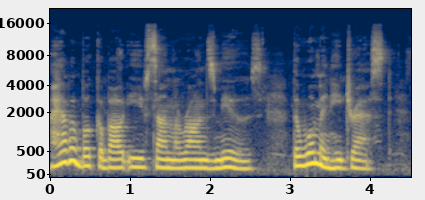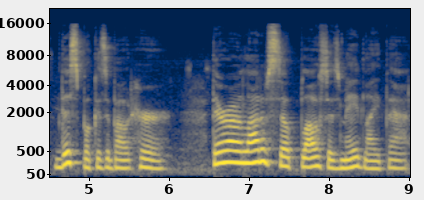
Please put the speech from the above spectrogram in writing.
I have a book about Yves Saint Laurent's muse, the woman he dressed. This book is about her. There are a lot of silk blouses made like that.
